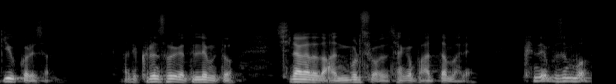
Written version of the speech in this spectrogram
끼웃거려서 아니 그런 소리가 들리면 또 지나가다도 안 볼 수가 없어 잠깐 봤단 말이야. 근데 무슨 뭐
